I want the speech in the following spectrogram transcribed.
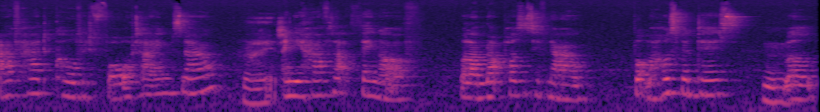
I've had COVID four times now Right. and you have that thing of well I'm not positive now but my husband is Mm. well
